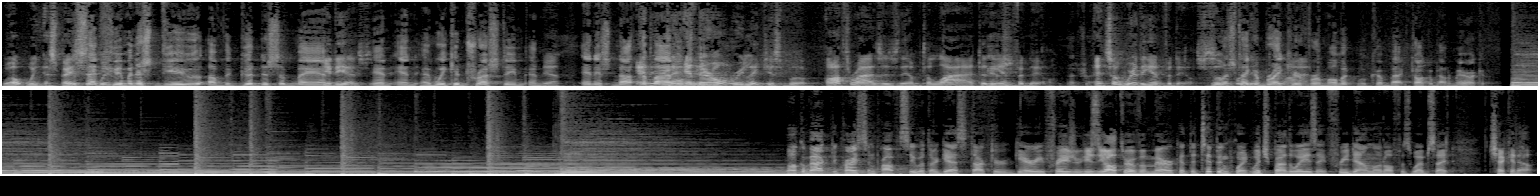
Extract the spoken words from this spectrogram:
Well, we, it's that when- humanist view of the goodness of man. It is. And, and, and we mm-hmm. can trust him, and, Yeah. and it's not the and, Bible. and, their own religious book authorizes them to lie to the infidel. That's right. And so we're the infidels. So So let's take a break here for a moment. We'll come back talk about America. Welcome back to Christ in Prophecy with our guest, Dr. Gary Frazier. He's the author of America at the Tipping Point, which, by the way, is a free download off his website. Check it out.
